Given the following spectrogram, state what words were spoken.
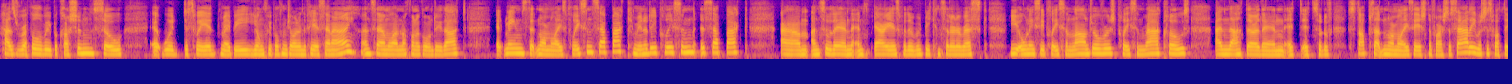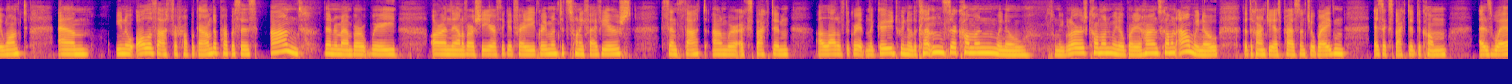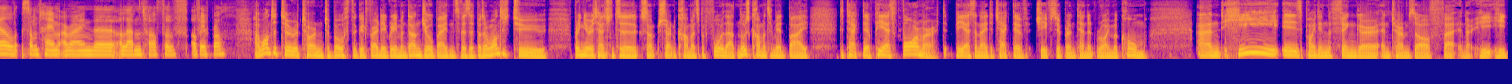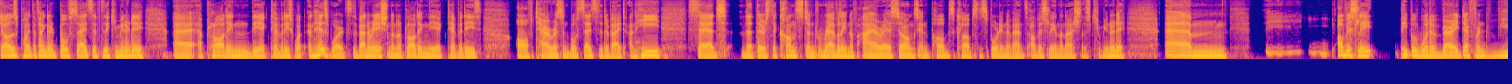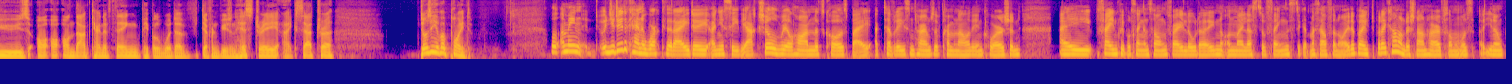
has ripple repercussions. So it would dissuade maybe young people from joining the PSNI and saying, well, I'm not going to go and do that. It means that normalised policing set back, community policing is set back. Um, and so then in areas where there would be considered a risk, you only see police in Land Rovers, police in clothes, and that there then it, it sort of stops that normalisation of our society, which is what they want. Um, you know, all of that for propaganda purposes. And then remember, we are in the anniversary year of the Good Friday Agreement. It's 25 years since that, and we're expecting a lot of the great and the good. We know the Clintons are coming. We know Tony Blair's coming. We know Bertie Ahern's coming, and we know that the current US President Joe Biden is expected to come as well sometime around the 11th, 12th of, of April. I wanted to return to both the Good Friday Agreement and Joe Biden's visit, but I wanted to bring your attention to some certain comments before that. And those comments are made by Detective PS, former PSNI Detective Chief Superintendent Roy McComb. And he is pointing the finger in terms of, uh, no, he, he does point the finger at both sides of the community, uh, applauding the activities, what, in his words, the veneration and applauding the activities of terrorists on both sides of the divide. And he said that there's the constant reveling of IRA songs in pubs, clubs, and sporting events, obviously in the nationalist community. Um, obviously, people would have very different views on, on that kind of thing. People would have different views in history, etc. Does he have a point? Well, I mean, when you do the kind of work that I do and you see the actual real harm that's caused by activities in terms of criminality and coercion, I find people singing songs very low down on my list of things to get myself annoyed about. But I can understand how if someone was, uh, you know,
